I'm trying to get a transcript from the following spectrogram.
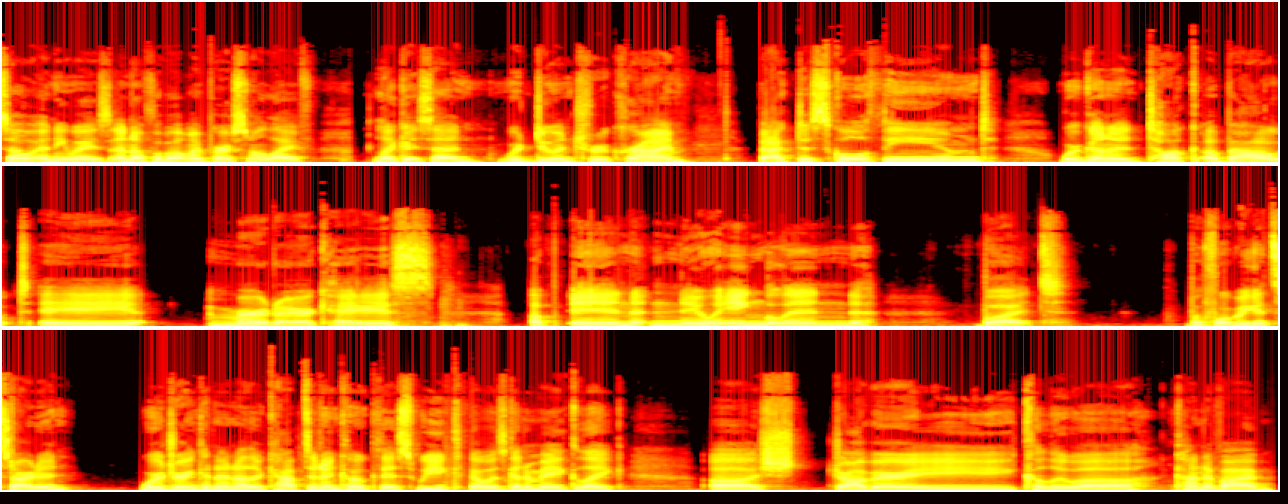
So, anyways, enough about my personal life. Like I said, we're doing true crime, back to school themed. We're gonna talk about a murder case up in New England. But before we get started, we're drinking another Captain and Coke this week. I was gonna make like a strawberry Kahlua kind of vibe,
